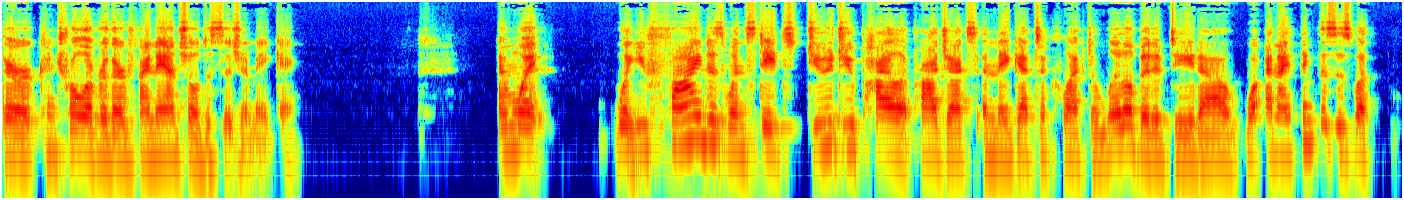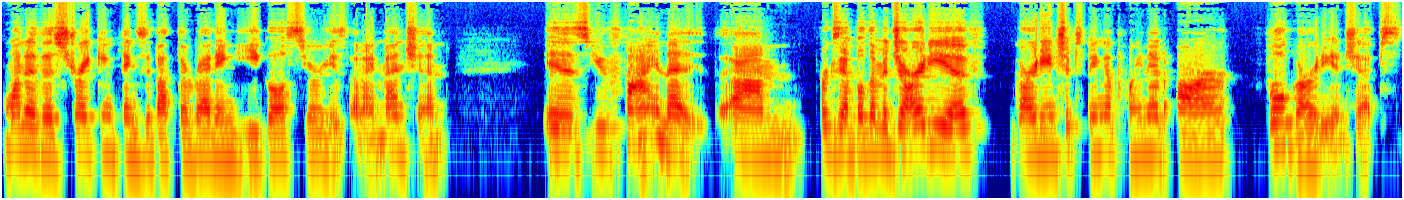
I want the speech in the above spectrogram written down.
their control over their financial decision making. And what what you find is when states do do pilot projects and they get to collect a little bit of data, and I think this is what one of the striking things about the Reading Eagle series that I mentioned is you find that, um, for example, the majority of guardianships being appointed are full guardianships,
